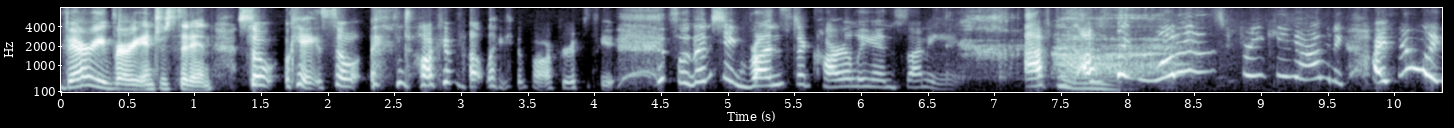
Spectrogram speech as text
Very, very interested in. So, okay, so talk about like hypocrisy. So then she runs to Carly and Sonny after. I'm like, what is freaking happening? I feel like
